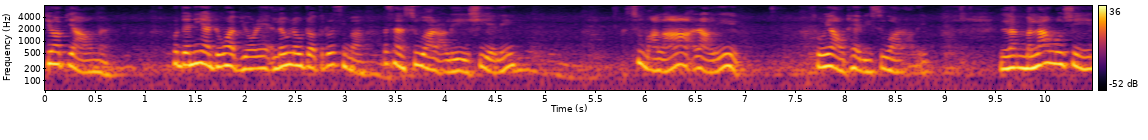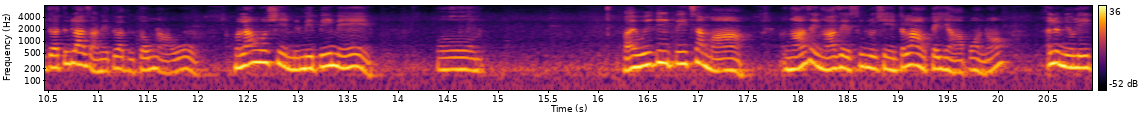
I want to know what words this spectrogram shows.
ပြောပြအောင်မယ်ဟိုတနေ့ကတို့ကပြောတယ်အလုံးလုံးတော့သူတို့စီမှာပတ်စံစုရတာလေးရှိရလေစုပါလားအဲ့ဒါလေးဆိုးရအောင်ထည့်ပြီးစုရတာလေးလမလောက်လို့ရှိရင်သူကသူ့လာစာနဲ့သူကသူသုံးတာ哦မလောက်လို့ရှိရင်မေမေပေးမယ်ဟို by weekly ပေးချက်မှာ90 90စုလို့ရှိရင်တစ်လောက်100ပေါ့နော် အဲ့လိုမျိုးလေး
